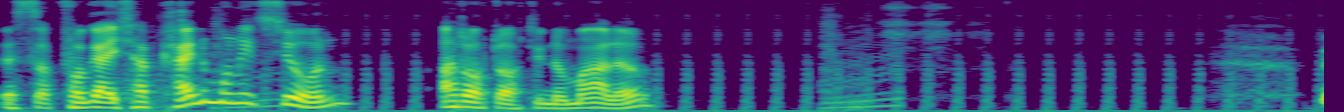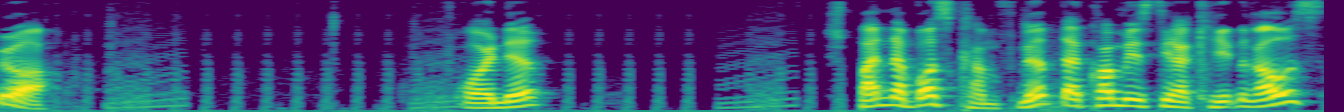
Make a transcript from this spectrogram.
Das ist doch voll geil. Ich habe keine Munition. Ach doch, doch, die normale. Ja. Freunde. Spannender Bosskampf, ne? Da kommen jetzt die Raketen raus.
